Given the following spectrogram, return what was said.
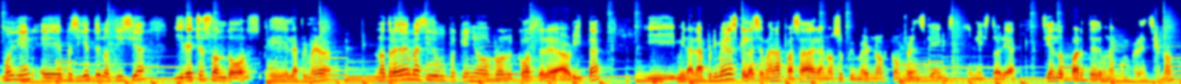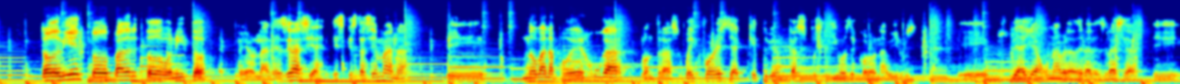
Muy bien, eh, pues siguiente noticia, y de hecho son dos. Eh, la primera, Notre Dame ha sido un pequeño roller coaster eh, ahorita. Y mira, la primera es que la semana pasada ganó su primer Non-Conference Games en la historia, siendo parte de una conferencia, ¿no? Todo bien, todo padre, todo bonito, pero la desgracia es que esta semana no van a poder jugar contra Wake Forest ya que tuvieron casos positivos de coronavirus. Eh, pues haya una verdadera desgracia. Eh,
